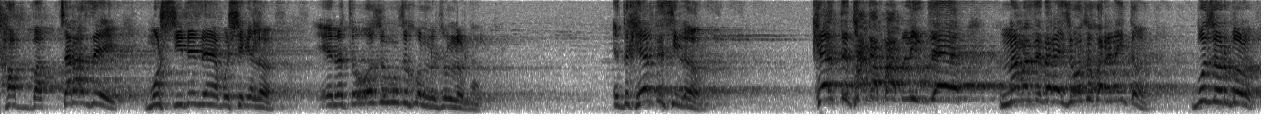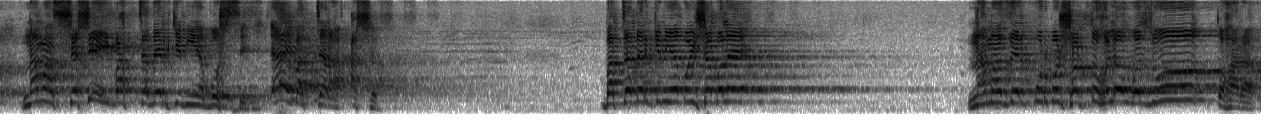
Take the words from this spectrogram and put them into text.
সব বাচ্চারা যে মসজিদে যায় বসে গেল, এরা তো অজু মজু করল টরলো না। এ তো খেলতেছিল। খেলতে থাকা পাবলিক যে নামাজে দাঁড়াইছে, অজু করে নাই তো। বুজুর্গ নামাজ শেষে এই বাচ্চাদেরকে নিয়ে বসছে। এই বাচ্চারা, আসে। বাচ্চাদেরকে নিয়ে বৈশা বলে, নামাজের পূর্ব শর্ত হলো অজু তোহারাত।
